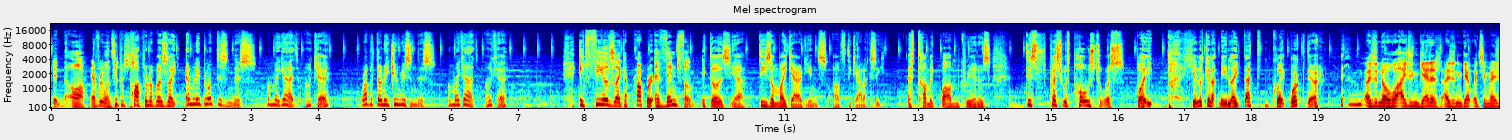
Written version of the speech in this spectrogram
It- oh, everyone's People popping up. I was like, Emily Blunt is in this. Oh my God. Okay. Robert Downey Jr. is in this. Oh my God. Okay. It feels like a proper event film. It does, yeah. These are my guardians of the galaxy. Atomic bomb creators. This question was posed to us but you're looking at me like that didn't quite work there. I didn't know what I didn't get it. I didn't get what you meant.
